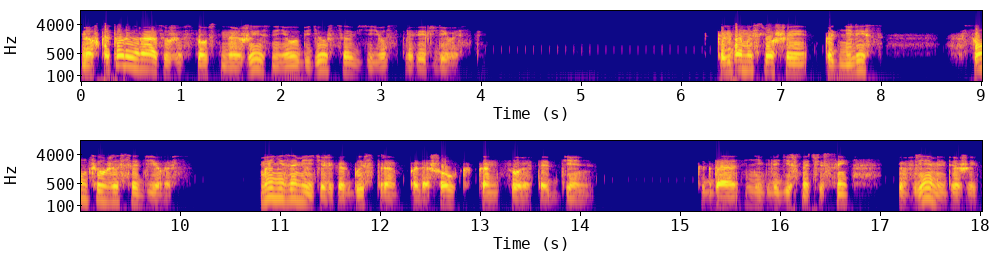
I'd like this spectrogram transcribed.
но в который раз уже в собственной жизни я убедился в ее справедливости. С Лешей поднялись, солнце уже садилось. Мы не заметили, как быстро подошел к концу этот день. Когда не глядишь на часы, время бежит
